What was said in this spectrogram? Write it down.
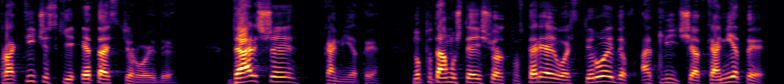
практически это астероиды. Дальше кометы. Ну, потому что, я еще раз повторяю, у астероидов, отличие от кометы,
